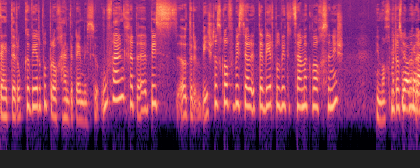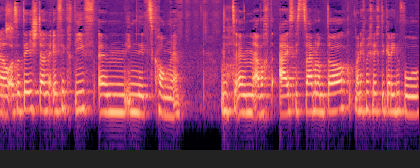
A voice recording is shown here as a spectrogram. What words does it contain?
der hat den Rückenwirbel gebrochen. Haben den müssen aufhängen äh, bis, oder wie ist das gelaufen, bis der Wirbel wieder zusammengewachsen ist? Wie macht man das? Ja, genau. Also der ist dann effektiv ähm, im Netz gehangen. Und ähm, einfach eins bis zweimal am Tag, wenn ich mich richtig erinnere, von,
